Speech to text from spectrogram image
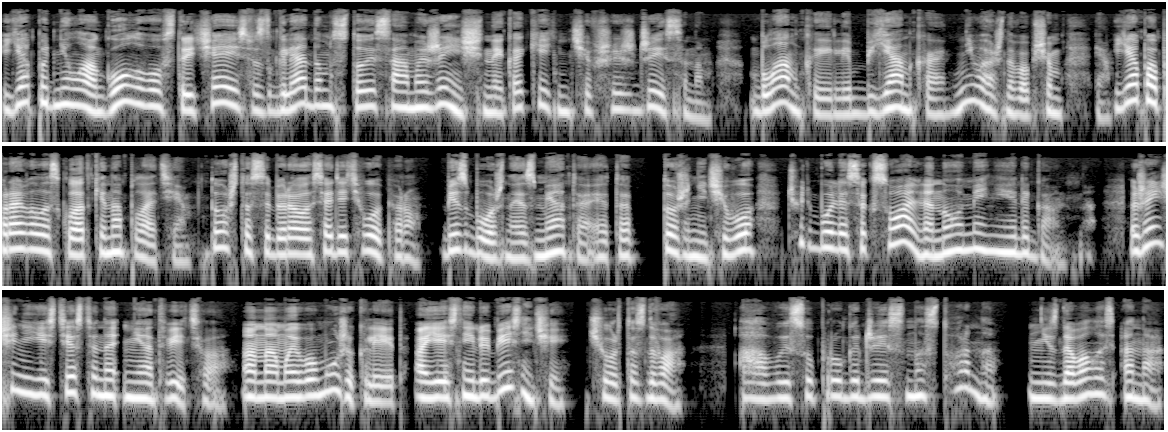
Я подняла голову, встречаясь взглядом с той самой женщиной, кокетничавшей с Джейсоном. Бланка или Бьянка, неважно, в общем. Я поправила складки на платье. То, что собиралась одеть в оперу. Безбожная змята — это тоже ничего, чуть более сексуально, но менее элегантно. Женщине, естественно, не ответила. Она моего мужа клеит, а я с ней любезничай? Чёрта с два. «А вы супруга Джейсона Сторна?» Не сдавалась она.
